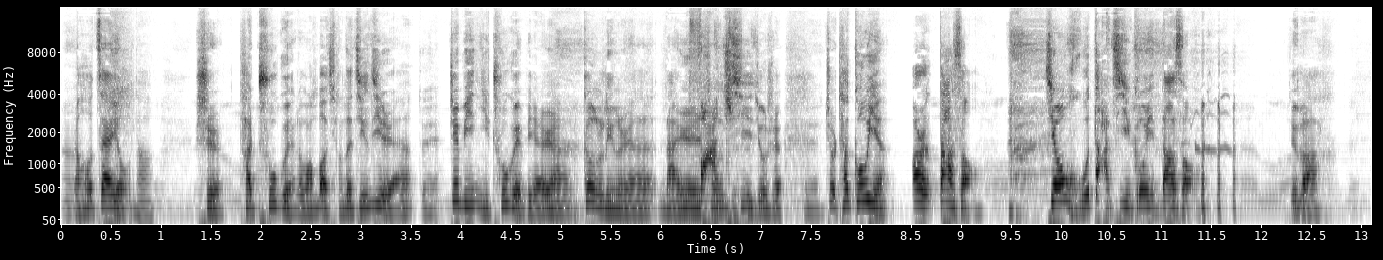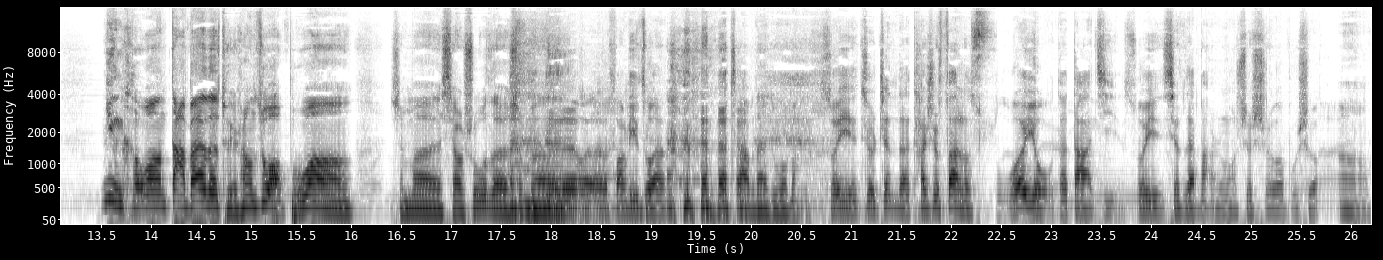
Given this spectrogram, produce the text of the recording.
嗯然后再有呢，是他出轨了王宝强的经纪人，对这比你出轨别人 更令人男人生气，就是就是他勾引二大嫂，江湖大忌勾引大嫂，对吧？宁可往大伯的腿上坐，不往什么小叔子什 呃，么，房里钻。差不太多吧？所以就真的他是犯了所有的大忌，所以现在马蓉是十恶不赦。嗯。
